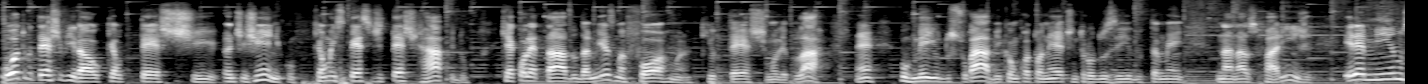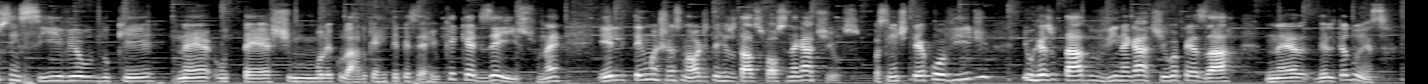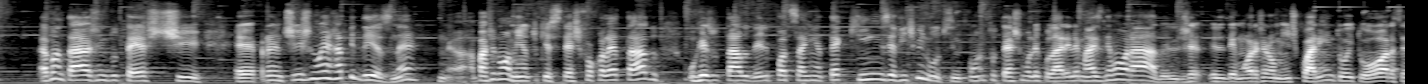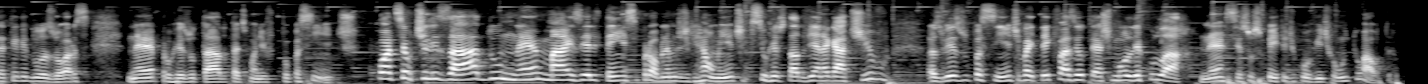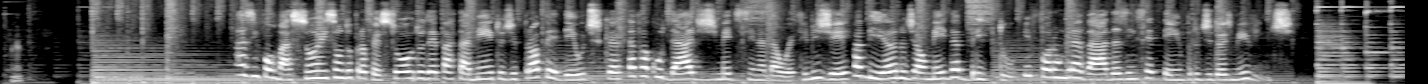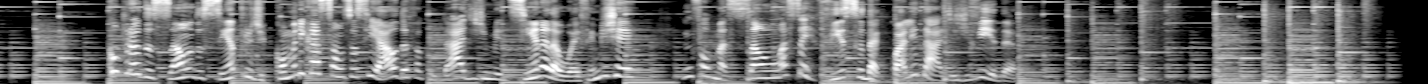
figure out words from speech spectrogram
O outro teste viral, que é o teste antigênico, que é uma espécie de teste rápido, que é coletado da mesma forma que o teste molecular, né, por meio do SWAB, que é um cotonete introduzido também na nasofaringe, ele é menos sensível do que né, o teste molecular, do que RT-PCR. O que quer dizer isso? Né? Ele tem uma chance maior de ter resultados falsos negativos. O paciente ter a Covid e o resultado vir negativo, apesar né, dele ter doença. A vantagem do teste é, para antígeno é rapidez, né? A partir do momento que esse teste for coletado, o resultado dele pode sair em até 15 a 20 minutos, enquanto o teste molecular ele é mais demorado, ele, ele demora geralmente 48 horas, 72 horas, né, para o resultado estar tá disponível para o paciente. Pode ser utilizado, né, mas ele tem esse problema de que realmente, se o resultado vier negativo, às vezes o paciente vai ter que fazer o teste molecular, né, se a suspeita de Covid for muito alta, né? As informações são do professor do Departamento de Propedêutica da Faculdade de Medicina da UFMG, Fabiano de Almeida Brito, e foram gravadas em setembro de 2020. Com produção do Centro de Comunicação Social da Faculdade de Medicina da UFMG. Informação a serviço da qualidade de vida.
